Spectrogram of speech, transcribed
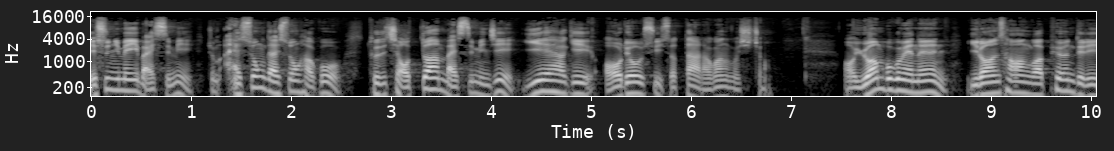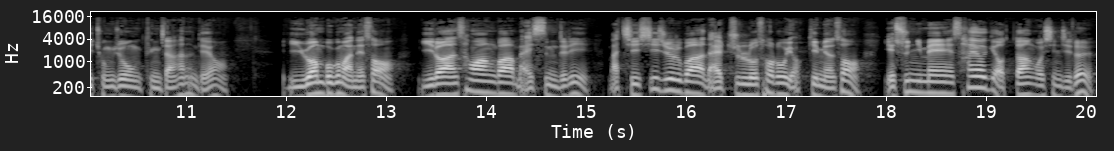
예수님의 이 말씀이 좀 알쏭달쏭하고 도대체 어떠한 말씀인지 이해하기 어려울 수 있었다라고 하는 것이죠. 어, 요한복음에는 이런 상황과 표현들이 종종 등장하는데요. 이 요한복음 안에서 이러한 상황과 말씀들이 마치 씨줄과 날줄로 서로 엮이면서 예수님의 사역이 어떠한 것인지를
